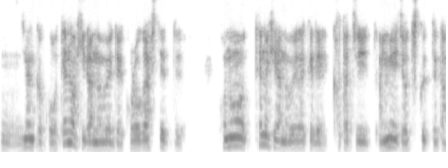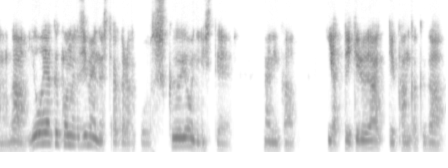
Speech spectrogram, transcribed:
うん。なんかこう手のひらの上で転がしてって、この手のひらの上だけで形、イメージを作ってたのが、ようやくこの地面の下からこうすくうようにして何かやっていけるなっていう感覚が、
